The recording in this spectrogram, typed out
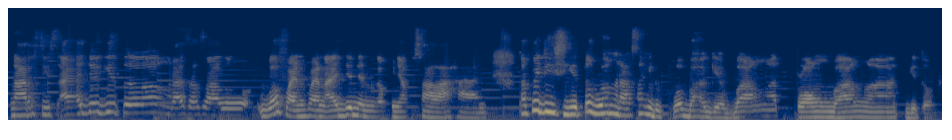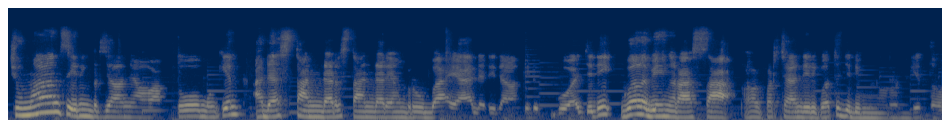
narsis aja gitu ngerasa selalu gue fine fine aja dan gak punya kesalahan. Tapi di situ gue ngerasa hidup gue bahagia banget plong banget gitu. Cuman seiring berjalannya waktu mungkin ada standar standar yang berubah ya dari dalam hidup gue jadi gue lebih ngerasa kepercayaan diri gue tuh jadi menurun gitu.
